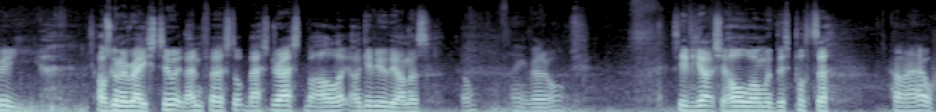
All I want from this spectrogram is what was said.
I was going to race to it then, first up, best dressed, but I'll I'll give you the honours. Oh, thank you very much. See if you can actually hold one with this putter. I know.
